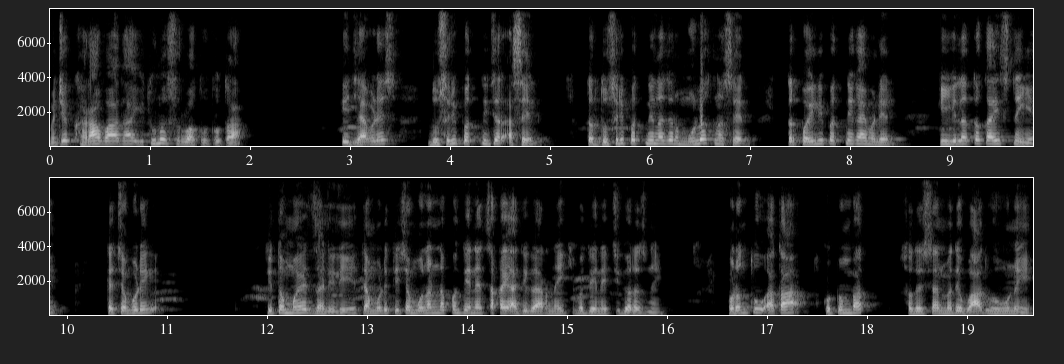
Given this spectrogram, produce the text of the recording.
म्हणजे खरा वाद हा इथूनच सुरुवात होत होता की ज्या वेळेस दुसरी पत्नी जर असेल तर दुसरी पत्नीला जर मुलंच नसेल तर पहिली पत्नी काय म्हणेल? की हिला तर काहीच नाही आहे त्याच्यामुळे तिथं मयत झालेली आहे. त्यामुळे तिच्या मुलांना पण देण्याचा काही अधिकार नाही किंवा देण्याची गरज नाही. परंतु आता कुटुंबात सदस्यांमध्ये वाद होऊ नये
